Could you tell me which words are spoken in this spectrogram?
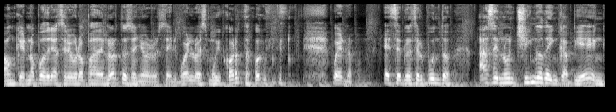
Aunque no podría ser Europa del Norte, señor. El vuelo es muy corto. bueno, ese no es el punto. Hacen un chingo de hincapié en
